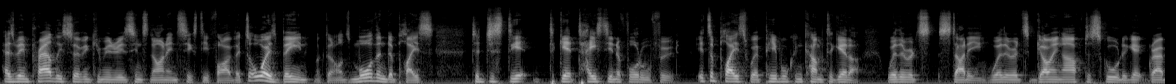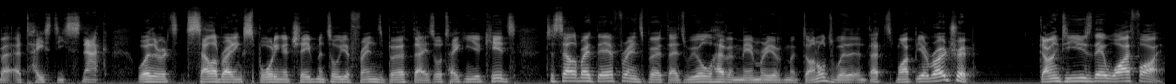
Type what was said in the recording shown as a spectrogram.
has been proudly serving communities since 1965. It's always been McDonald's more than a place to just get to get tasty and affordable food. It's a place where people can come together, whether it's studying, whether it's going after school to get grab a, a tasty snack, whether it's celebrating sporting achievements or your friends' birthdays, or taking your kids to celebrate their friends' birthdays. We all have a memory of McDonald's, whether that might be a road trip, going to use their Wi-Fi,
